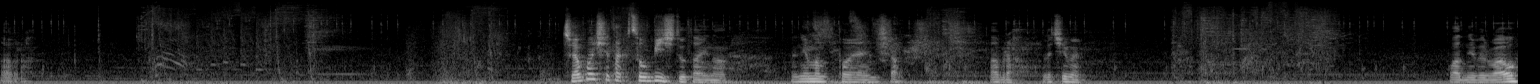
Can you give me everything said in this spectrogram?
Dobra. Czemu oni się tak chcą bić tutaj, no? Nie mam pojęcia. Dobra, lecimy. Ładnie wyrwał.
